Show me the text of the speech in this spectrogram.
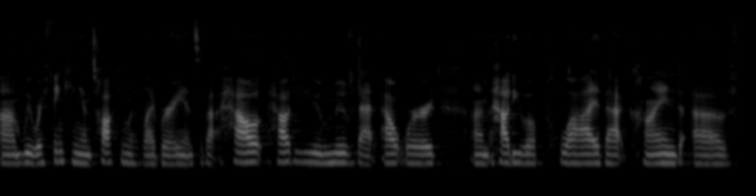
um, we were thinking and talking with librarians about how, how do you move that outward? Um, how do you apply that kind of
